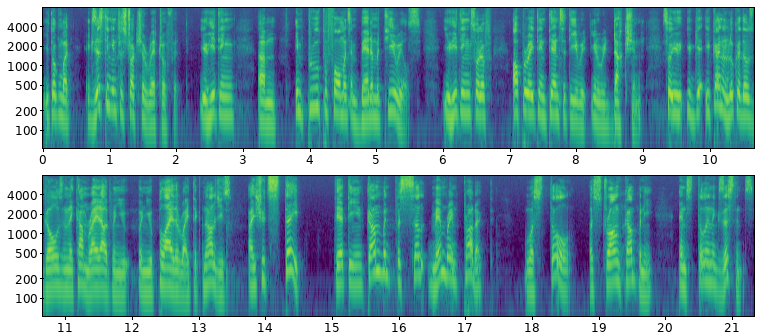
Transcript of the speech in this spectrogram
You're talking about existing infrastructure retrofit. You're hitting um, improved performance and better materials. You're hitting sort of operator intensity you know, reduction. So you, you get you kind of look at those goals and they come right out when you when you apply the right technologies. I should state that the incumbent membrane product was still a strong company and still in existence.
